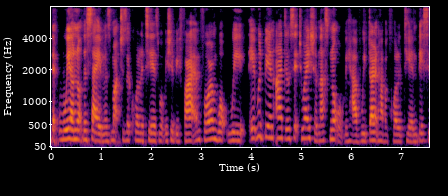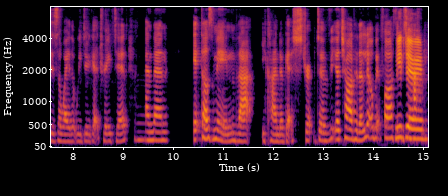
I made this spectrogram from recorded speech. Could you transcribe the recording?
that we are not the same as much as equality is what we should be fighting for and what we it would be an ideal situation. That's not what we have. We don't have equality and this is the way that we do get treated. Mm. and then it does mean that you kind of get stripped of your childhood a little bit faster You 'cause you have, do.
